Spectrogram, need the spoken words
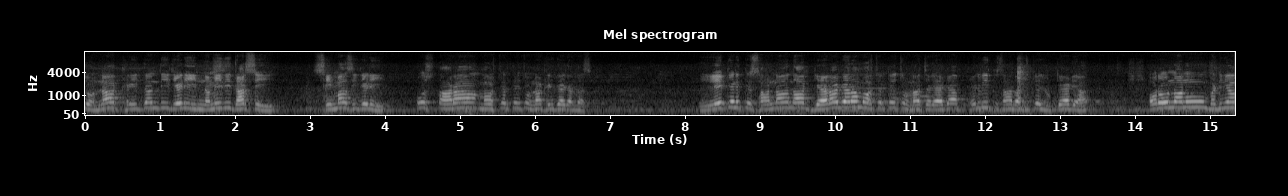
ਝੋਨਾ ਖਰੀਦਣ ਦੀ ਜਿਹੜੀ ਨਵੀਂ ਦੀ ਦਰ ਸੀ, ਸੀਮਾ ਸੀ ਜਿਹੜੀ, ਉਹ 17 ਮੋਇਸਚਰ ਤੇ ਝੋਨਾ ਖਰੀਦਿਆ ਜਾਂਦਾ ਸੀ। ਲੇਕਿਨ ਕਿਸਾਨਾਂ ਦਾ 11 11 ਮੋਇਸਚਰ ਤੇ ਝੋਨਾ ਚਲਿਆ ਗਿਆ, ਫਿਰ ਵੀ ਕਿਸਾਨ ਰੱਜ ਕੇ ਲੁੱਟਿਆ ਗਿਆ ਔਰ ਉਹਨਾਂ ਨੂੰ ਵੱਡੀਆਂ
